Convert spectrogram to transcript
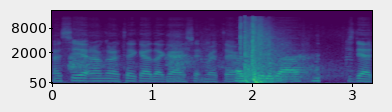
I see it, and I'm gonna take out that guy sitting right there. I see the guy. He's dead.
